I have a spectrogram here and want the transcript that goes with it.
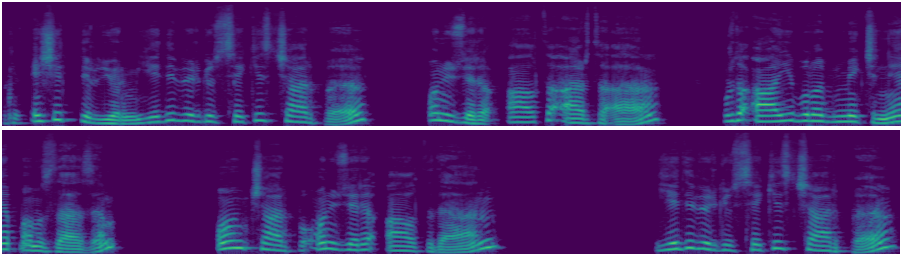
Bakın eşittir diyorum 7,8 çarpı 10 üzeri 6 artı A. Burada A'yı bulabilmek için ne yapmamız lazım? 10 çarpı 10 üzeri 6'dan 7,8 çarpı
